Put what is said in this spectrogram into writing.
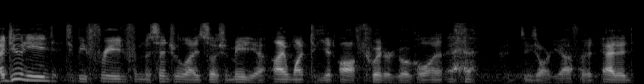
I do need to be freed from the centralized social media. I want to get off Twitter, Gokal. He's already off it. Added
